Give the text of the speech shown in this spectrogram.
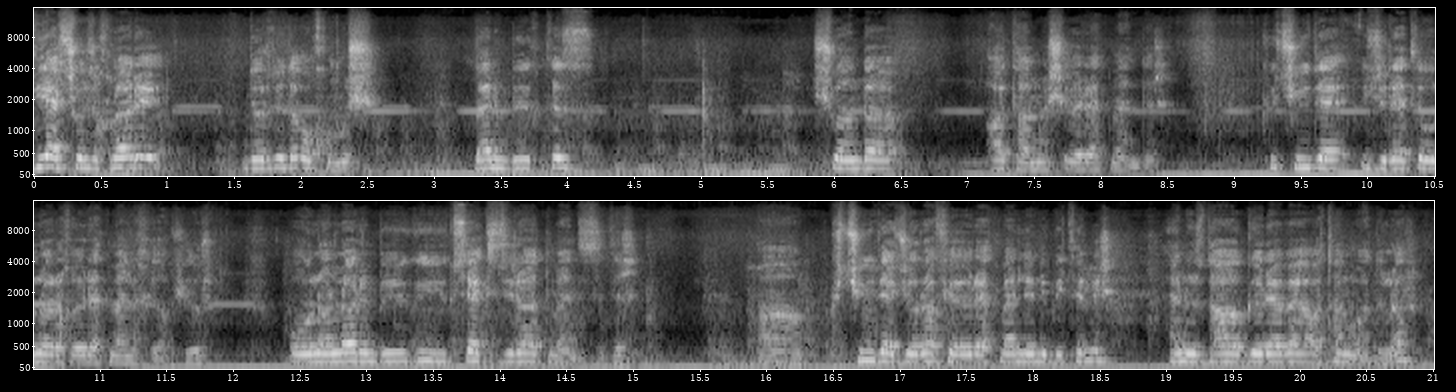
Diğer çocukları dördü de okumuş. Benim büyük kız şu anda atanmış öğretmendir. Küçüğü de ücretli olarak öğretmenlik yapıyor. Oğlanların büyüğü yüksek ziraat mühendisidir. Küçüğü de coğrafya öğretmenliğini bitirmiş. Henüz daha göreve atanmadılar.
